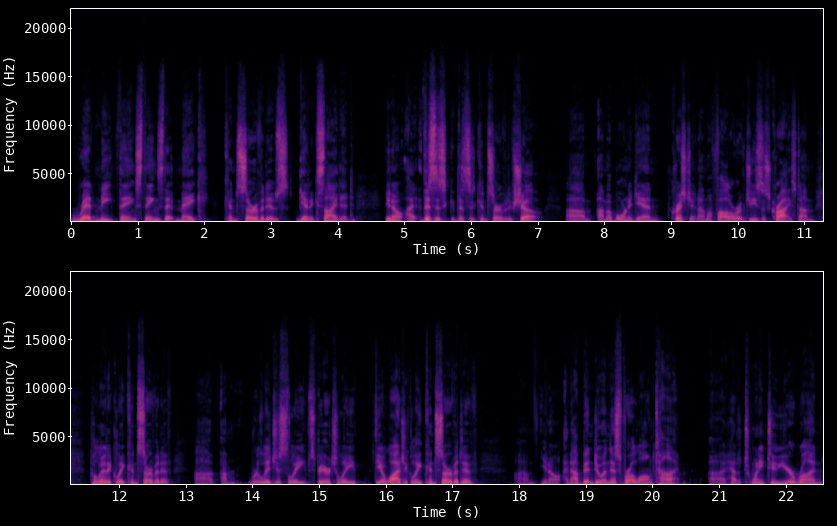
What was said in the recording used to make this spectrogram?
red meat things, things that make conservatives get excited. You know, I, this is this is a conservative show. Um, I'm a born again Christian. I'm a follower of Jesus Christ. I'm politically conservative. Uh, I'm religiously, spiritually, theologically conservative. Um, you know, and I've been doing this for a long time. Uh, had a 22 year run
